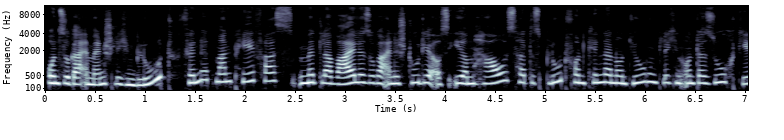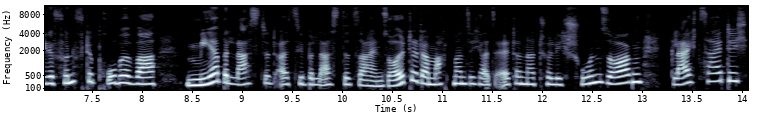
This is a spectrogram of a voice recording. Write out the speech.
Und sogar im menschlichen Blut findet man PFAS. Mittlerweile sogar eine Studie aus ihrem Haus hat das Blut von Kindern und Jugendlichen untersucht. Jede fünfte Probe war mehr belastet, als sie belastet sein sollte. Da macht man sich als Eltern natürlich schon Sorgen. Gleichzeitig,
